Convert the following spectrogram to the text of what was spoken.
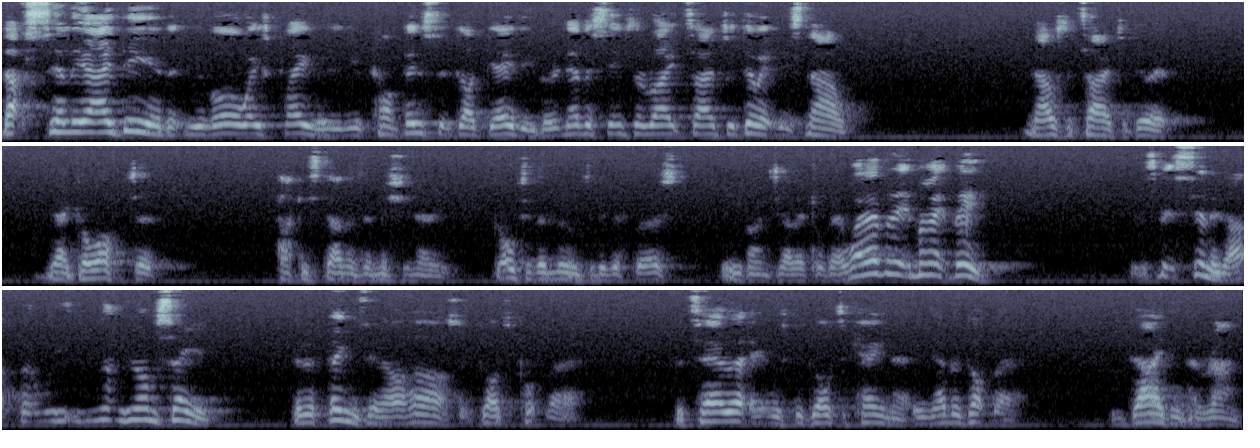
that silly idea that you've always played with and you're convinced that God gave you, but it never seems the right time to do it. It's now. Now's the time to do it. Yeah, go off to Pakistan as a missionary go to the moon to be the first evangelical there, whatever it might be. It's a bit silly that, but we, you know what I'm saying? There are things in our hearts that God's put there. For Terah, it was to go to Canaan. He never got there. He died in Haran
